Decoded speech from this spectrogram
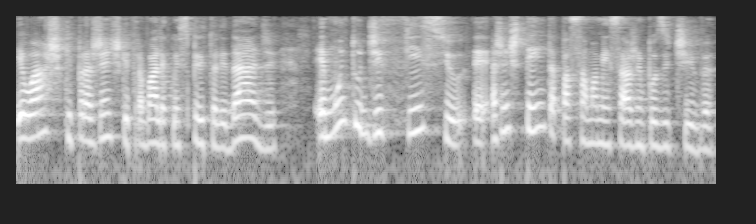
Eu acho que para gente que trabalha com espiritualidade é muito difícil. É, a gente tenta passar uma mensagem positiva.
